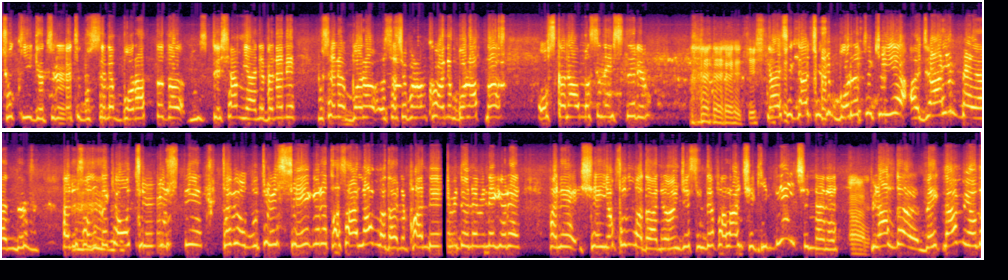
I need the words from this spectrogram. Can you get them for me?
çok iyi götürüyor ki bu sene Borat'ta da muhteşem yani ben hani bu sene Baro, Sacha Baron Cohen'in Borat'la Oscar almasını isterim. Gerçekten çünkü Borat 2'yi acayip beğendim. Hani sonundaki o twist'i tabii o bu twist şeye göre tasarlanmadı. Hani pandemi dönemine göre hani şey yapılmadı hani öncesinde falan çekildiği için hani Evet. biraz da beklenmiyordu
